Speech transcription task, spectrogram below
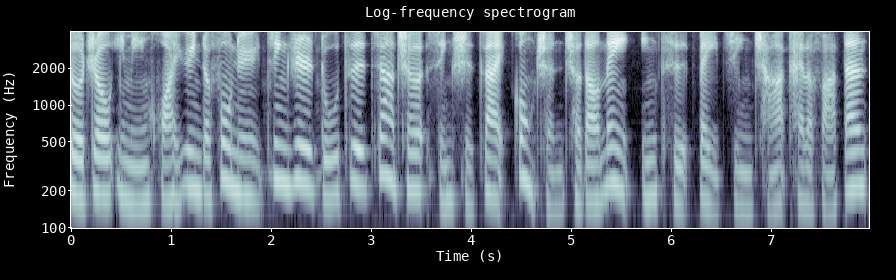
德州一名怀孕的妇女近日独自驾车行驶在共乘车道内，因此被警察开了罚单。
